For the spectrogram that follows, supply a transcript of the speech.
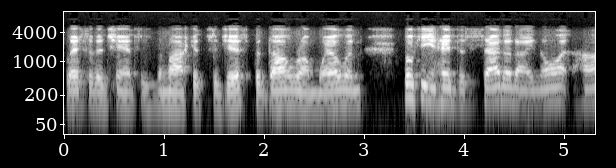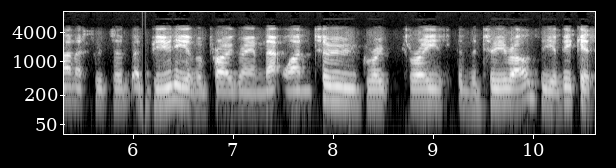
less of a chance as the market suggests, but they'll run well. And looking ahead to Saturday night, harness, it's a, a beauty of a program. That one, two Group Threes for the two-year-olds, the Avicus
